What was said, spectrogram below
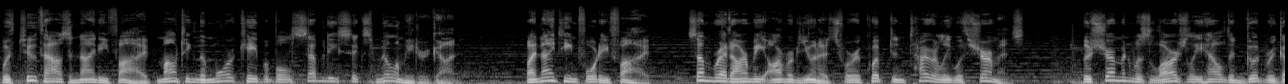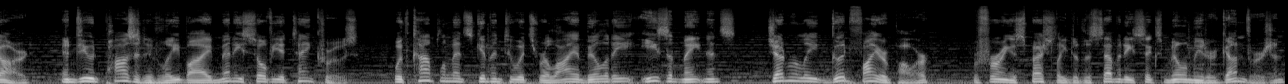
with 2,095 mounting the more capable 76mm gun. By 1945, some Red Army armored units were equipped entirely with Shermans, the Sherman was largely held in good regard and viewed positively by many Soviet tank crews, with compliments given to its reliability, ease of maintenance, generally good firepower, referring especially to the 76mm gun version,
